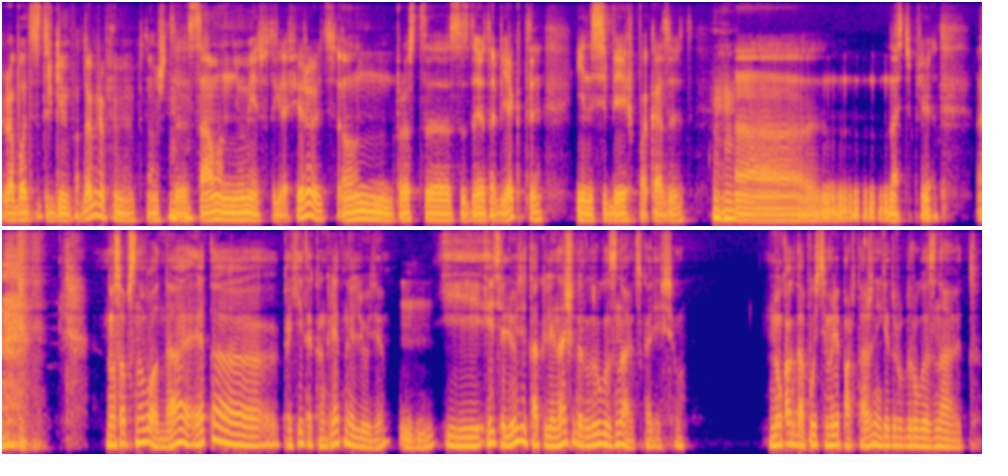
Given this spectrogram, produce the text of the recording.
работать с другими фотографами, потому что mm сам он не умеет фотографировать, он просто создает объекты и на себе их показывает. Mm-hmm. А, Настя, привет. Ну, собственно, вот, да, это какие-то конкретные люди, mm и эти люди так или иначе друг друга знают, скорее всего. Ну, как, допустим, репортажники друг друга знают,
